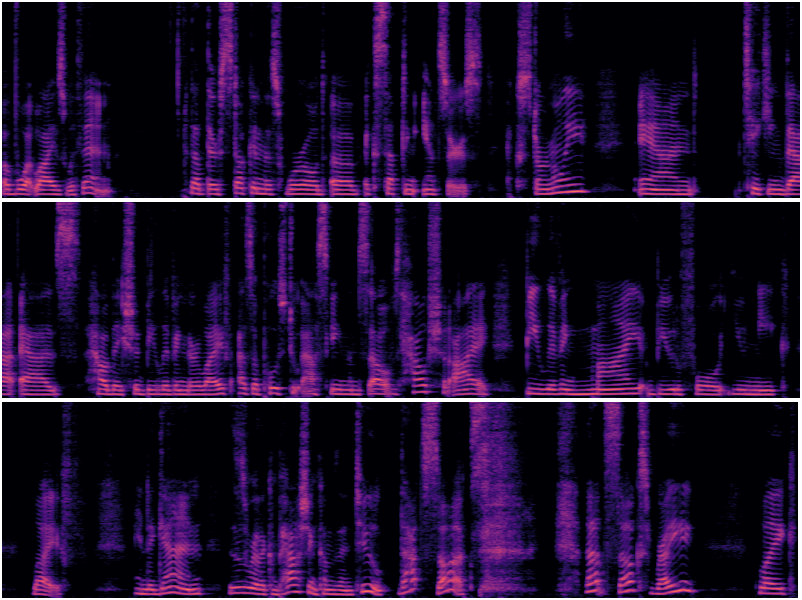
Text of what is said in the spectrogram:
of what lies within. That they're stuck in this world of accepting answers externally and taking that as how they should be living their life, as opposed to asking themselves, how should I be living my beautiful, unique life? And again, this is where the compassion comes in too. That sucks. that sucks, right? Like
